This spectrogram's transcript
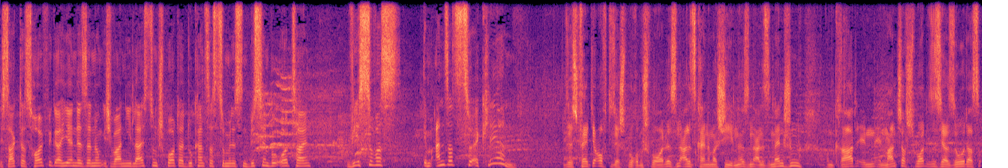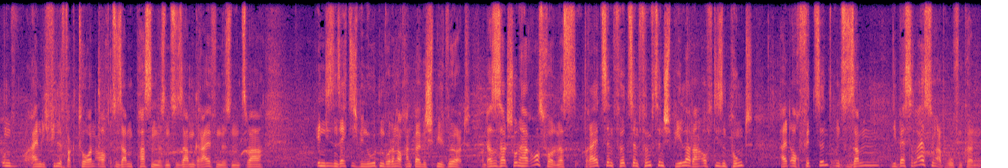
Ich sage das häufiger hier in der Sendung, ich war nie Leistungssportler, du kannst das zumindest ein bisschen beurteilen. Wie ist sowas im Ansatz zu erklären? Das fällt ja oft dieser Spruch im Sport. Das sind alles keine Maschinen, das sind alles Menschen. Und gerade im, im, Mannschaftssport ist es ja so, dass unheimlich viele Faktoren auch zusammenpassen müssen, zusammengreifen müssen. Und zwar in diesen 60 Minuten, wo dann auch Handball gespielt wird. Und das ist halt schon eine Herausforderung, dass 13, 14, 15 Spieler dann auf diesen Punkt halt auch fit sind und zusammen die beste Leistung abrufen können.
